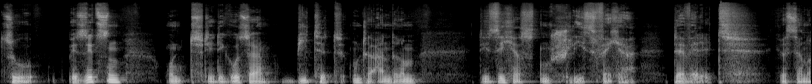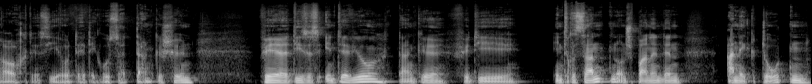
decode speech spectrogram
zu besitzen. Und die Degussa bietet unter anderem die sichersten Schließfächer der Welt. Christian Rauch, der CEO der Degussa, Dankeschön für dieses Interview. Danke für die interessanten und spannenden Anekdoten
